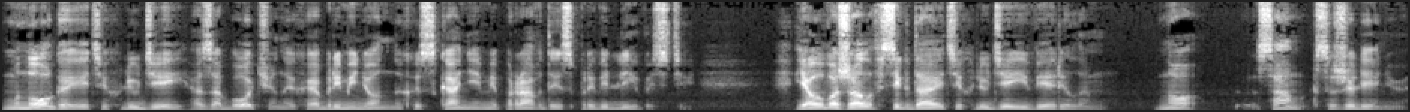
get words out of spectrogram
много этих людей, озабоченных и обремененных исканиями правды и справедливости. Я уважал всегда этих людей и верил им. Но сам, к сожалению,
